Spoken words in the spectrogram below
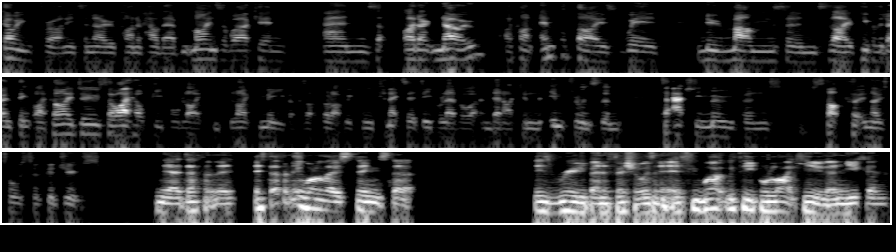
going through. I need to know kind of how their minds are working. And I don't know, I can't empathize with new mums and like people that don't think like I do. So I help people like like me because I feel like we can connect at a deeper level and then I can influence them to actually move and start putting those tools to good use. Yeah, definitely. It's definitely one of those things that is really beneficial, isn't it? If you work with people like you, then you can.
